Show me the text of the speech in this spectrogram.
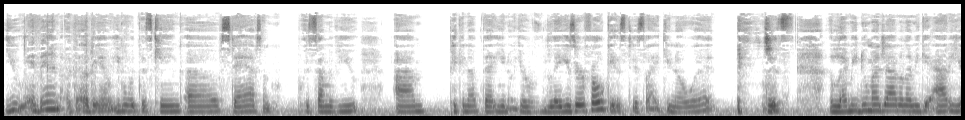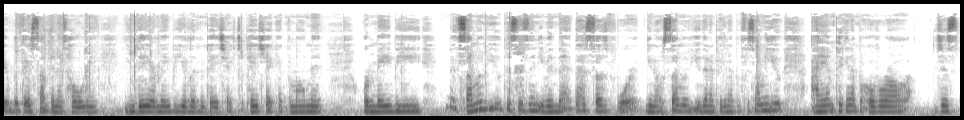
you, and then the other end, even with this King of Staffs, with some of you, I'm picking up that you know you're laser focused. It's like you know what, just let me do my job and let me get out of here. But there's something that's holding you there. Maybe you're living paycheck to paycheck at the moment. Or maybe some of you, this isn't even that. That's just for, you know, some of you that I'm picking up. But for some of you, I am picking up an overall just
